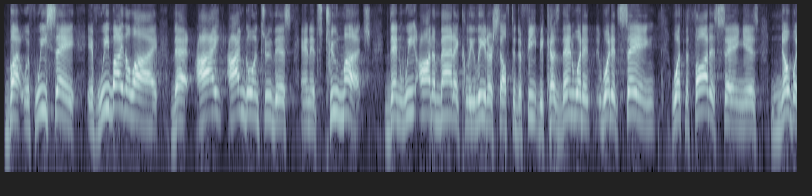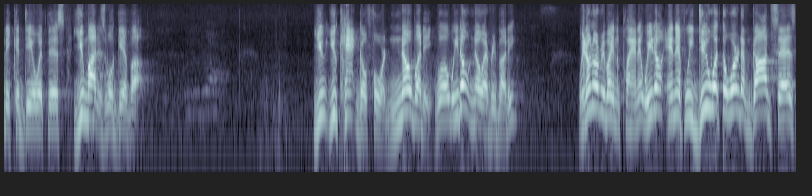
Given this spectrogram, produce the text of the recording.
But if we say, if we buy the lie that I, I'm going through this and it's too much, then we automatically lead ourselves to defeat because then what, it, what it's saying, what the thought is saying is, nobody could deal with this. You might as well give up. You, you can't go forward. Nobody. Well, we don't know everybody. We don't know everybody on the planet. We don't, and if we do what the Word of God says,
